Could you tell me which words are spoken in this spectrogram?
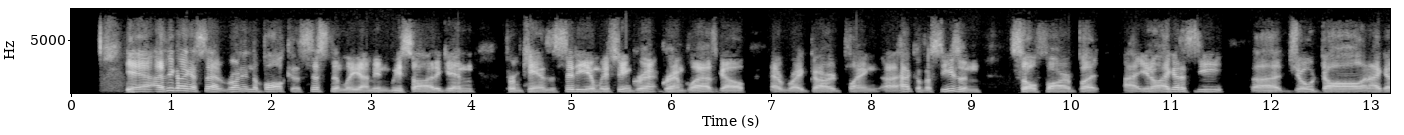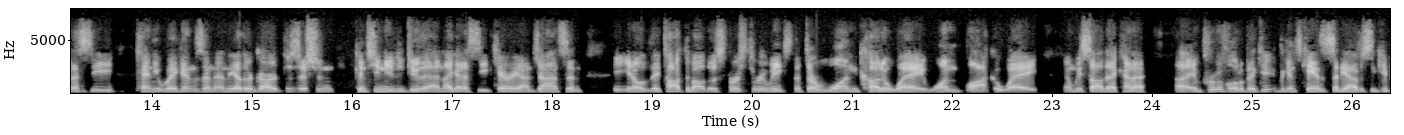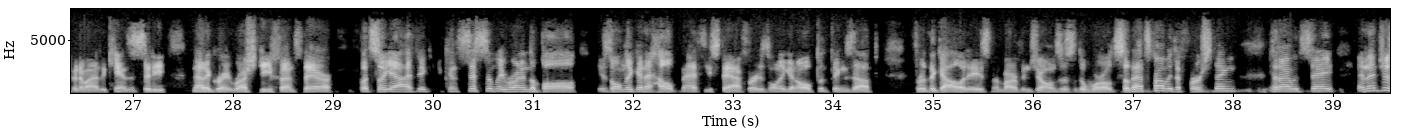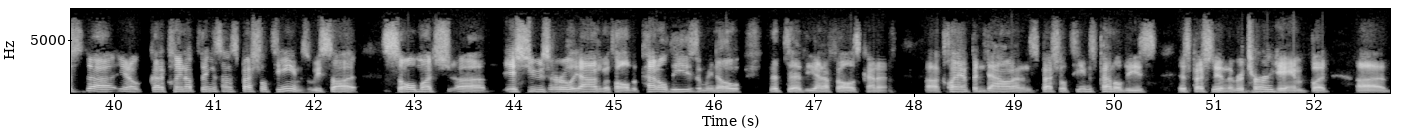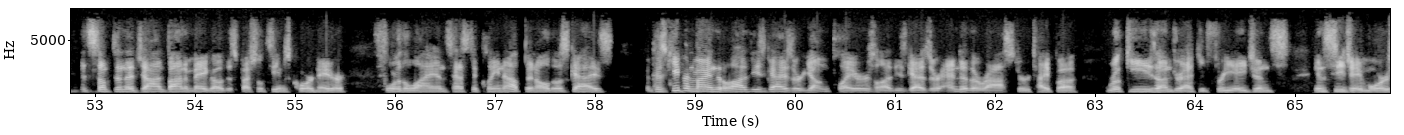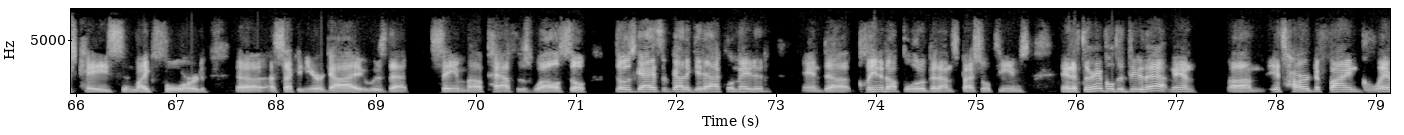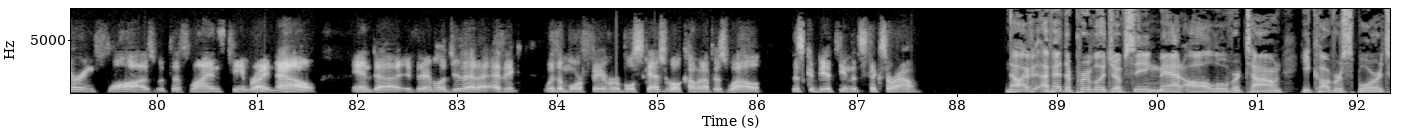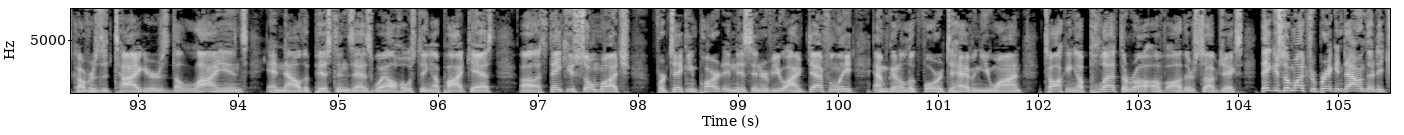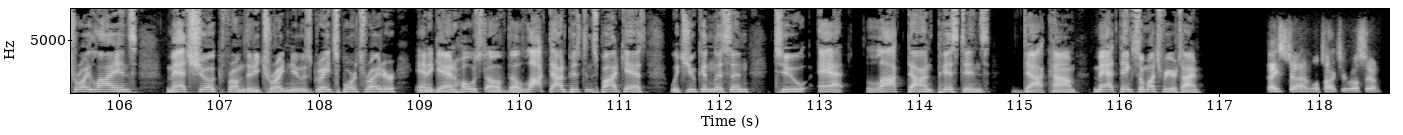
Yeah, I think, like I said, running the ball consistently. I mean, we saw it again from Kansas City, and we've seen Graham, Graham Glasgow at right guard playing a heck of a season so far. But, uh, you know, I got to see uh, Joe Dahl and I got to see Kenny Wiggins and, and the other guard position continue to do that. And I got to see Kerryon Johnson. You know, they talked about those first three weeks that they're one cut away, one block away. And we saw that kind of uh, improve a little bit against Kansas City. Obviously, keeping in mind the Kansas City, not a great rush defense there. But so yeah, I think consistently running the ball is only going to help Matthew Stafford. Is only going to open things up for the Golladays and the Marvin Joneses of the world. So that's probably the first thing that I would say. And then just uh, you know, got to clean up things on special teams. We saw so much uh, issues early on with all the penalties, and we know that uh, the NFL is kind of uh, clamping down on special teams penalties, especially in the return game. But uh, it's something that John Bonamego, the special teams coordinator for the Lions, has to clean up, and all those guys because keep in mind that a lot of these guys are young players. A lot of these guys are end of the roster type of rookies, undrafted free agents in CJ Moore's case, and Mike Ford, uh, a second year guy who was that same uh, path as well. So those guys have got to get acclimated and uh, clean it up a little bit on special teams. And if they're able to do that, man, um, it's hard to find glaring flaws with this Lions team right now. And uh, if they're able to do that, I, I think with a more favorable schedule coming up as well, this could be a team that sticks around. Now, I've, I've had the privilege of seeing Matt all over town. He covers sports, covers the Tigers, the Lions, and now the Pistons as well, hosting a podcast. Uh, thank you so much for taking part in this interview. I definitely am going to look forward to having you on, talking a plethora of other subjects. Thank you so much for breaking down the Detroit Lions. Matt Schoch from the Detroit News, great sports writer, and again, host of the Locked On Pistons podcast, which you can listen to at lockedonpistons.com. Matt, thanks so much for your time. Thanks, John. We'll talk to you real soon.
